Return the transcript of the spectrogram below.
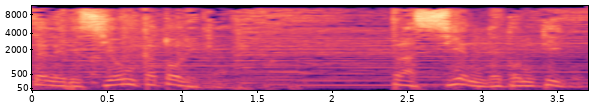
Televisión Católica. Trasciende contigo.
